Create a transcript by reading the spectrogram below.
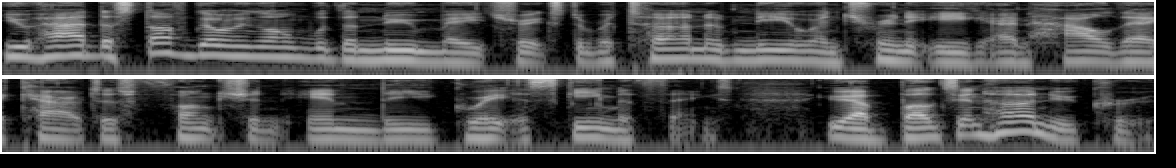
You had the stuff going on with the new Matrix, the return of Neo and Trinity, and how their characters function in the greater scheme of things. You have Bugs and her new crew,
